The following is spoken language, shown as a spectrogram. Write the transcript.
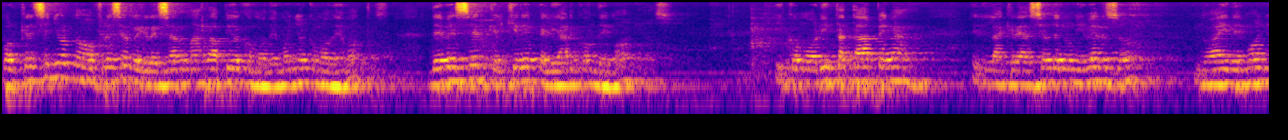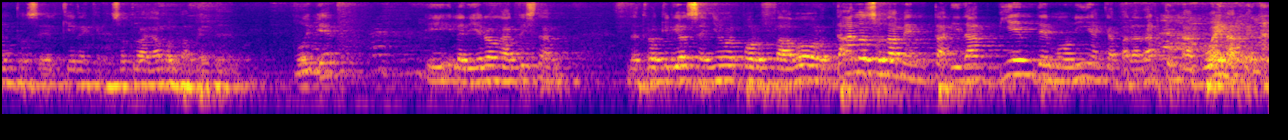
¿por qué el Señor nos ofrece regresar más rápido como demonios como devotos? Debe ser que Él quiere pelear con demonios. Y como ahorita está apenas la creación del universo, no hay demonio, entonces Él quiere que nosotros hagamos el papel de demonio. Muy bien. Y le dieron a Krishna, nuestro querido Señor, por favor, danos una mentalidad bien demoníaca para darte una buena pelea,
